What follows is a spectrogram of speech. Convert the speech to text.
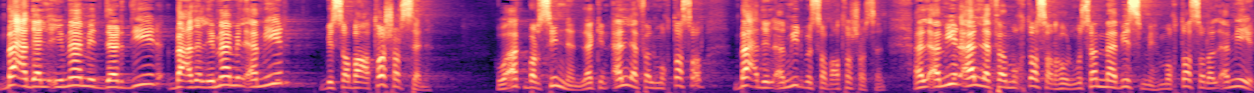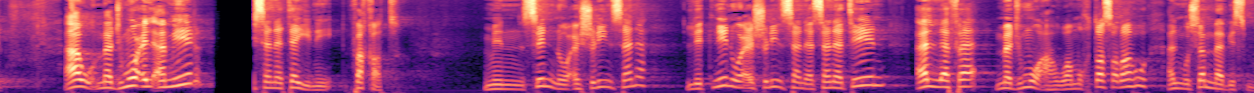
بعد الإمام الدردير بعد الإمام الأمير ب 17 سنة. هو أكبر سنا لكن ألف المختصر بعد الأمير ب 17 سنة. الأمير ألف مختصره المسمى باسمه مختصر الأمير أو مجموع الأمير سنتين فقط. من سنه عشرين سنة ل 22 سنة سنتين ألف مجموعة ومختصره المسمى باسمه.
